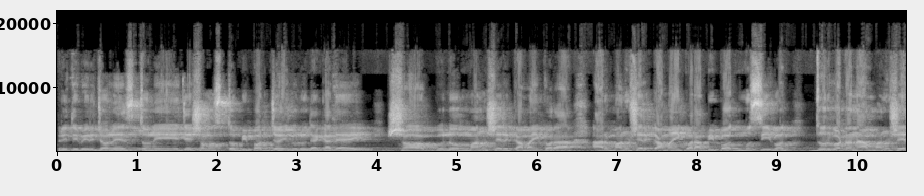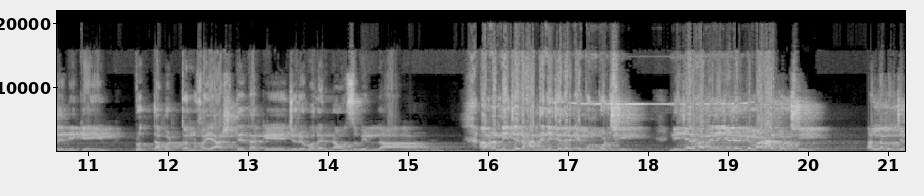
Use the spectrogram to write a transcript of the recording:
পৃথিবীর জলে স্থলে যে সমস্ত বিপর্যয়গুলো দেখা দেয়, সবগুলো মানুষের কামাই করা আর মানুষের কামাই করা বিপদ, মুসিবত, দুর্ঘটনা মানুষের দিকেই প্রত্যাবর্তন হয়ে আসতে থাকে। জুড়ে বলেন, নাউজুবিল্লাহ। আমরা নিজের হাতে নিজেদেরকে কোন করছি, নিজের হাতে নিজেদেরকে মারার করছি। আল্লাহ বলছেন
